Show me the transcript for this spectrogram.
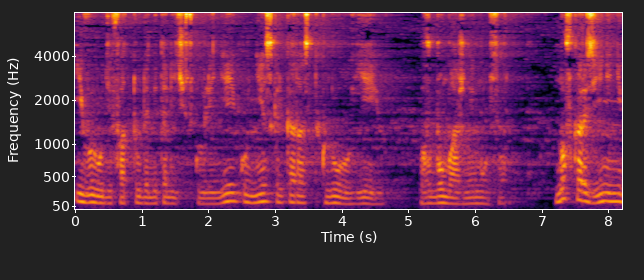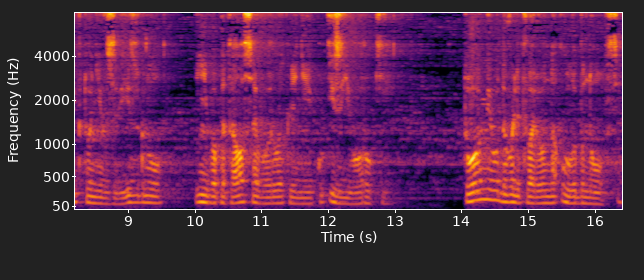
и, выудив оттуда металлическую линейку, несколько раз ткнул ею в бумажный мусор. Но в корзине никто не взвизгнул и не попытался вырвать линейку из его руки. Томми удовлетворенно улыбнулся,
